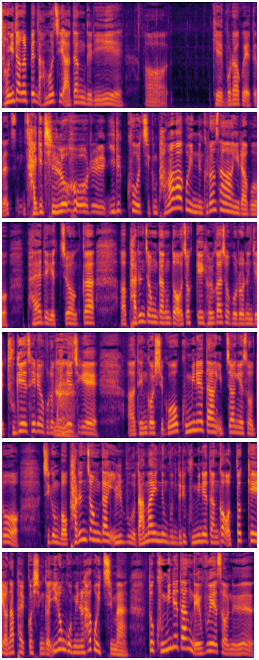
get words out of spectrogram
정의당을 뺀 나머지 야당들이 어 이게 뭐라고 해야 되나 자기 진로를 잃고 지금 방황하고 있는 그런 상황이라고 봐야 되겠죠. 그러니까 어, 바른 정당도 어저께 결과적으로는 이제 두 개의 세력으로 네. 나뉘어지게 아, 된 것이고 국민의당 입장에서도 지금 뭐 바른정당 일부 남아 있는 분들이 국민의당과 어떻게 연합할 것인가 이런 고민을 하고 있지만 또 국민의당 내부에서는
